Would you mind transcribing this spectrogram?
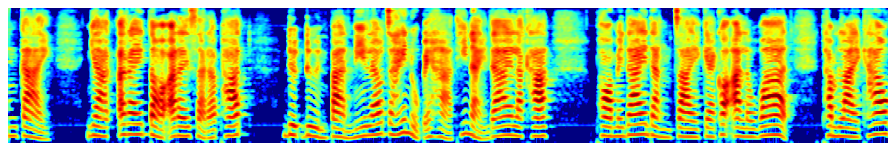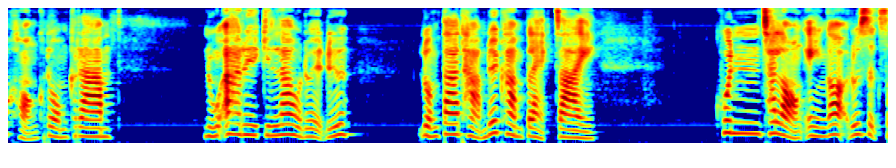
งไก่ อยากอะไรต่ออะไรสารพัดดึกดื่นป่านนี้แล้วจะให้หนูไปหาที่ไหนได้ล่ะคะ พอไม่ได้ดังใจแกก็อารวาสทำลายข้าวของโครมคราม หนูอาเรกินเหล้าด้วยหรือหลวงตาถามด้วยความแปลกใจ คุณฉลองเองก็รู้สึกส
